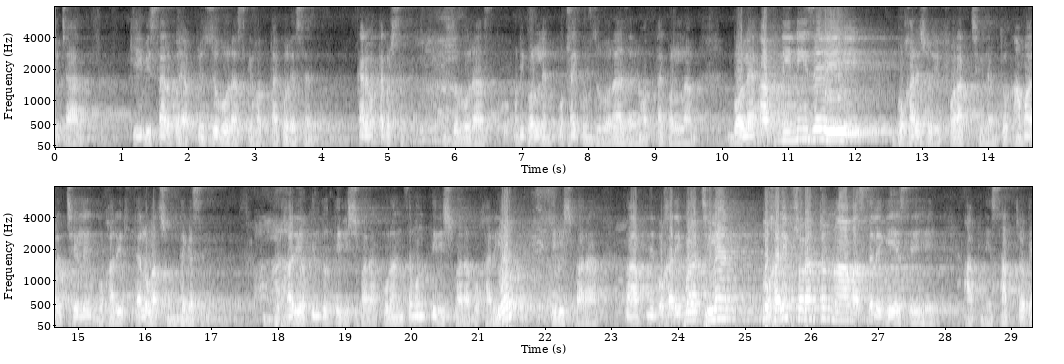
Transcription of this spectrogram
বিচার। কি বিচার কয়? আপনি যুবরাজকে হত্যা করেছেন। কারে হত্যা করছেন যুবরাজ। উনি বললেন, কোথায় কোন যুবরাজ? আমি হত্যা করলাম। বলে, আপনি নিজে বুখারি শরীফ ফরাচ্ছিলেন তো আমার ছেলে বুখারির তেলোয়াত শুনতে গেছে। বুখারিও কিন্তু তিরিশ পারা, কোরআন যেমন তিরিশ পারা, বুখারিও তিরিশ পারা। তো আপনি বুখারি পড়াচ্ছিলেন, বুখারি সরার জন্য আমার ছেলে গিয়েছে। আপনি ছাত্রকে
